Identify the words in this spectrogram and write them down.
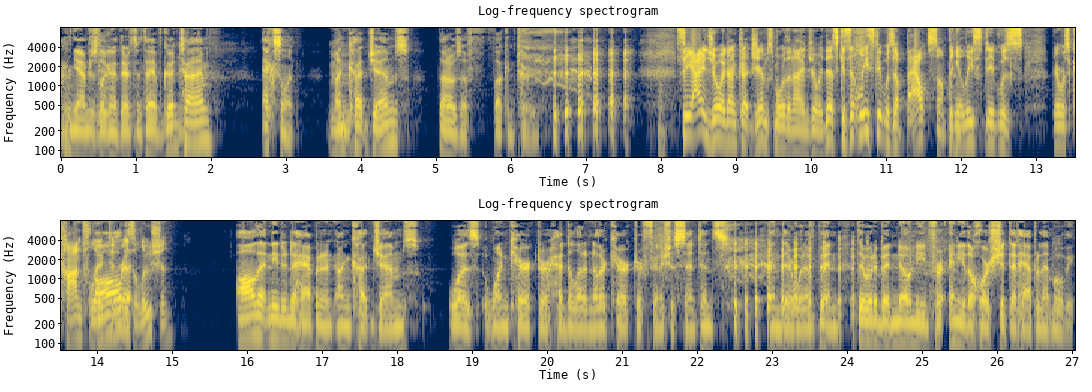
Yeah, I'm just looking at there. Since they have Good Time, excellent. Mm-hmm. Uncut Gems, thought it was a fucking turd. See, I enjoyed Uncut Gems more than I enjoyed this because at least it was about something. At least it was there was conflict All and resolution. All that needed to happen in Uncut Gems was one character had to let another character finish a sentence, and there would have been there would have been no need for any of the horse shit that happened in that movie.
